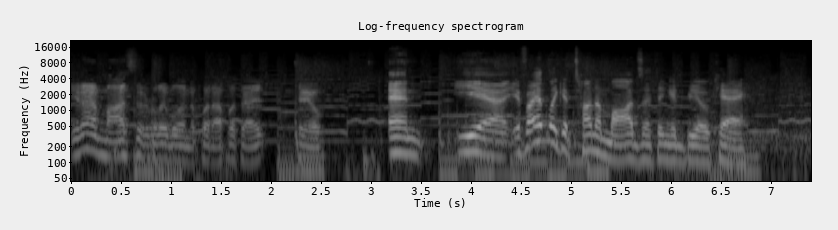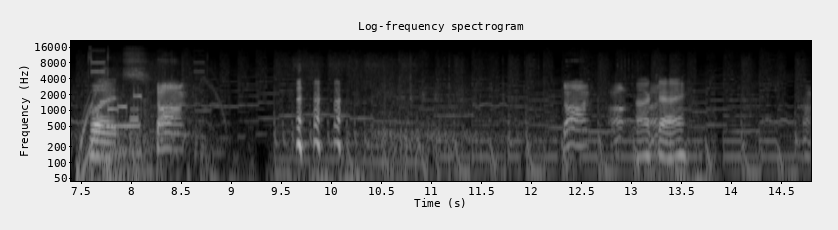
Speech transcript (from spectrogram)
you don't have mods that are really willing to put up with it, too. And yeah, if I had like a ton of mods, I think it'd be okay. But Donk! Donk! Oh. Okay. Huh.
